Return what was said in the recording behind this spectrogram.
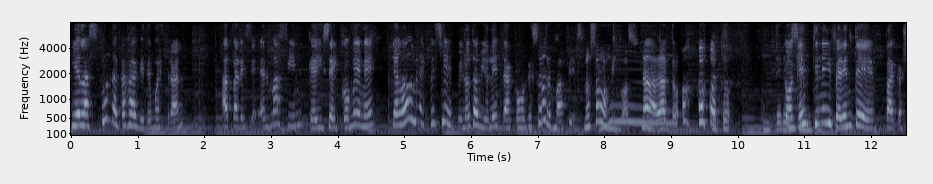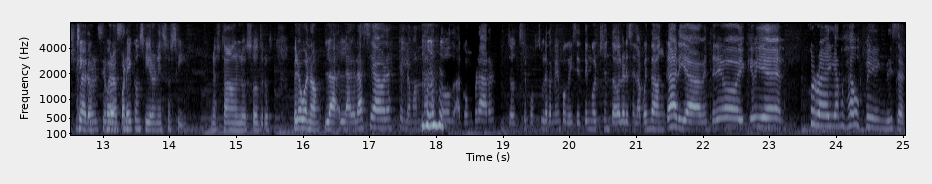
Y en la segunda caja que te muestran, aparece el muffin que dice comeme y al lado de una especie de pelota violeta, como que son otros muffins, no son los mismos. Nada, dato. Dato Como que tiene diferente packaging. Claro, por bueno, así. por ahí consiguieron eso sí. No estaban los otros. Pero bueno, la, la gracia ahora es que lo mandan a Todd a comprar. Y Todd se postura también porque dice: Tengo 80 dólares en la cuenta bancaria. Me enteré hoy, qué bien. Hooray, I'm helping. Dice:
